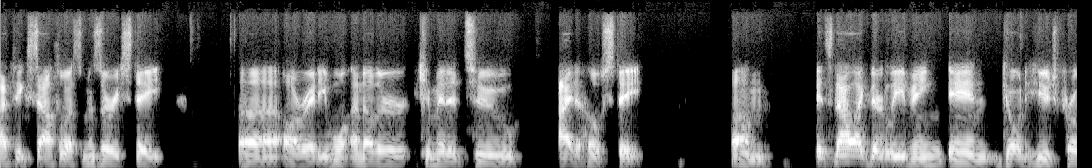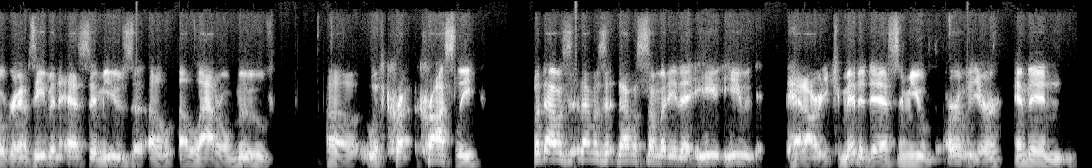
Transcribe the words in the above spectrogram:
I think Southwest Missouri State uh, already. Another committed to Idaho State. Um, it's not like they're leaving and going to huge programs. Even SMU's a, a lateral move uh, with Crossley, but that was that was that was somebody that he he had already committed to SMU earlier, and then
